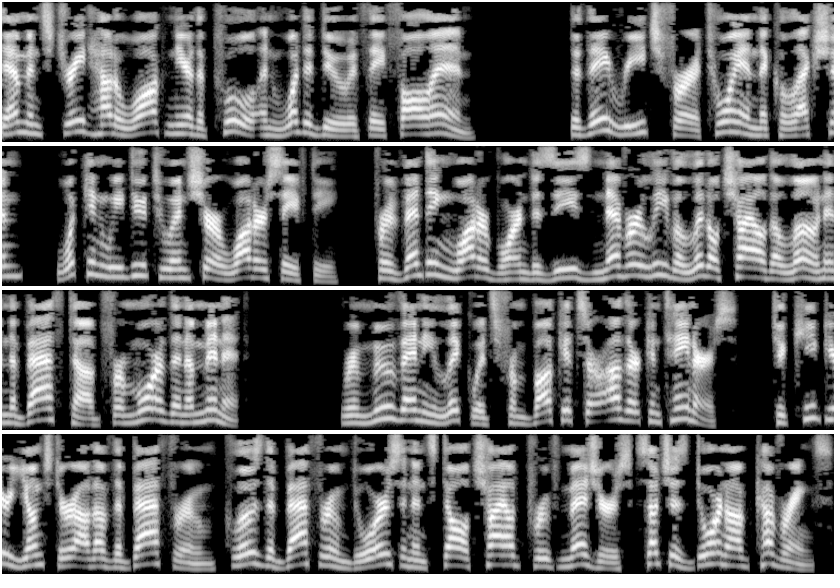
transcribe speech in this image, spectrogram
Demonstrate how to walk near the pool and what to do if they fall in. Do they reach for a toy in the collection? What can we do to ensure water safety? Preventing waterborne disease Never leave a little child alone in the bathtub for more than a minute. Remove any liquids from buckets or other containers. To keep your youngster out of the bathroom, close the bathroom doors and install child-proof measures, such as doorknob coverings.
